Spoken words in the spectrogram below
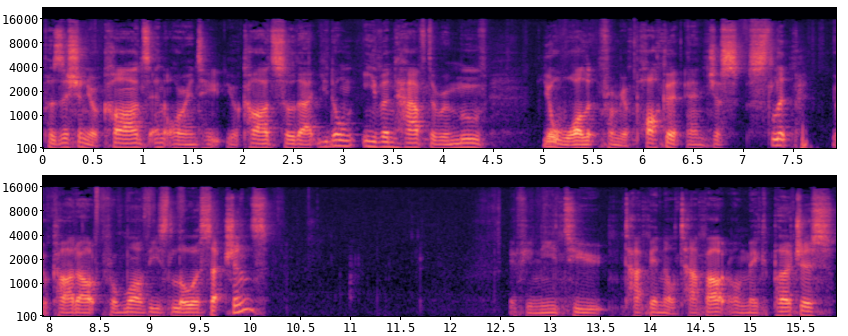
position your cards and orientate your cards so that you don't even have to remove your wallet from your pocket and just slip your card out from one of these lower sections. If you need to tap in or tap out or make a purchase.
